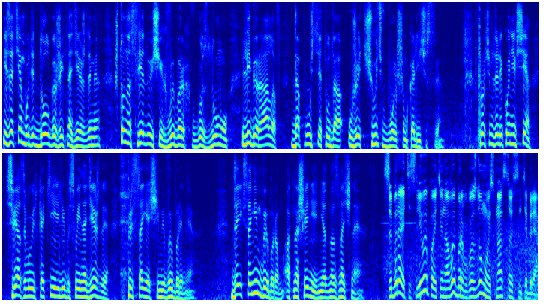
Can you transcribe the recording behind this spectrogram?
И затем будет долго жить надеждами, что на следующих выборах в Госдуму либералов допустят туда уже чуть в большем количестве. Впрочем, далеко не все связывают какие-либо свои надежды с предстоящими выборами. Да и к самим выборам отношение неоднозначное. Собираетесь ли вы пойти на выборы в Госдуму 18 сентября?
